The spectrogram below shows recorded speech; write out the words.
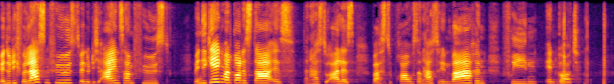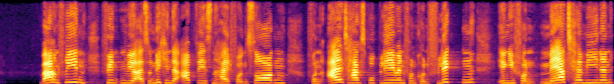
Wenn du dich verlassen fühlst, wenn du dich einsam fühlst, wenn die Gegenwart Gottes da ist, dann hast du alles, was du brauchst. Dann hast du den wahren Frieden in Gott. Wahren Frieden finden wir also nicht in der Abwesenheit von Sorgen, von Alltagsproblemen, von Konflikten, irgendwie von Mehrterminen,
